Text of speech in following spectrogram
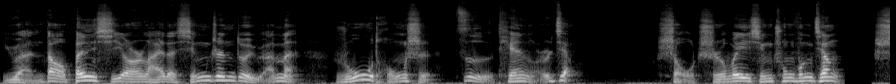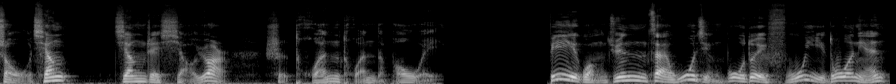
远道奔袭而来的刑侦队员们如同是自天而降，手持微型冲锋枪，手枪将这小院儿。是团团的包围。毕广军在武警部队服役多年，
